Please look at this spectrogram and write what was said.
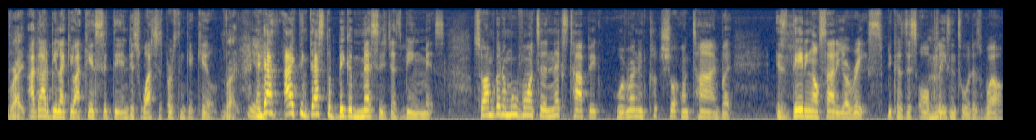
Right. I gotta be like, yo, I can't sit there and just watch this person get killed. Right. Yeah. And that's I think that's the bigger message that's being missed. So I'm gonna move on to the next topic. We're running short on time, but is dating outside of your race because this all Mm-hmm. plays into it as well.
